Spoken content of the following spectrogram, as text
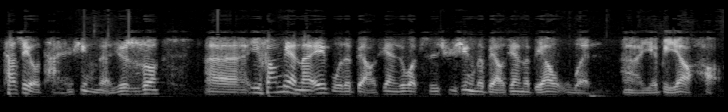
它是有弹性的。就是说，呃，一方面呢，A 股的表现如果持续性的表现的比较稳啊，也比较好，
